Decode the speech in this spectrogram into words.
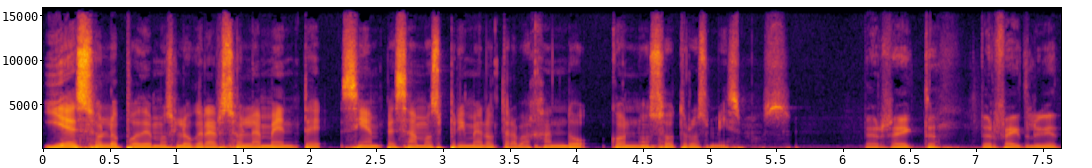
Y eso lo podemos lograr solamente si empezamos primero trabajando con nosotros mismos. Perfecto, perfecto, Olivia.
